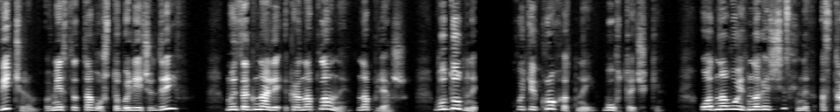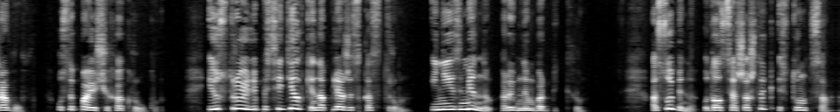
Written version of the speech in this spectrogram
Вечером, вместо того, чтобы лечь в дрейф, мы загнали экранопланы на пляж в удобной, хоть и крохотной, бухточке у одного из многочисленных островов, усыпающих округу, и устроили посиделки на пляже с костром и неизменным рыбным барбекю. Особенно удался шашлык из тунца,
